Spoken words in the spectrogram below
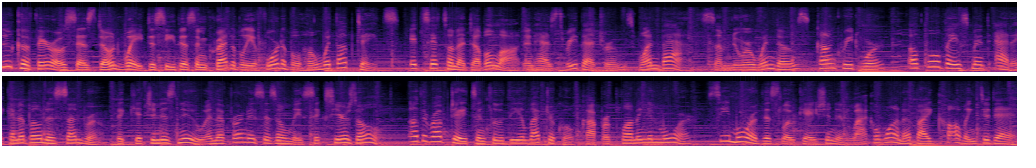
Sue Cafaro says don't wait to see this incredibly affordable home with updates. It sits on a double lot and has three bedrooms, one bath, some newer windows, concrete work, a full basement attic, and a bonus sunroom. The kitchen is new and the furnace is only six years old. Other updates include the electrical, copper plumbing, and more. See more of this location in Lackawanna by calling today.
